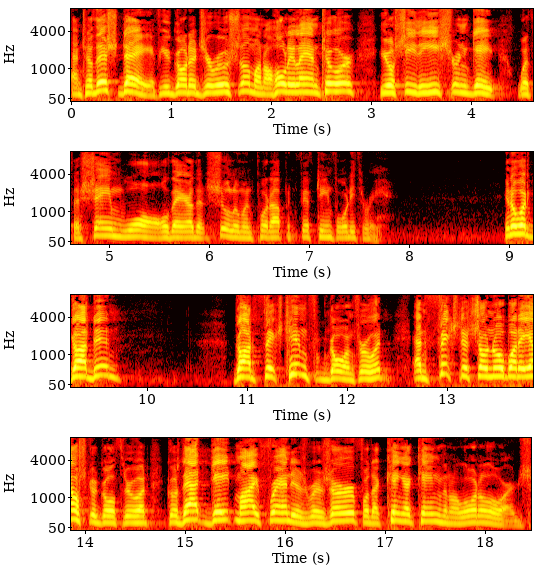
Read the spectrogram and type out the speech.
And to this day, if you go to Jerusalem on a Holy Land tour, you'll see the Eastern Gate with the same wall there that Suleiman put up in 1543. You know what God did? God fixed him from going through it and fixed it so nobody else could go through it because that gate, my friend, is reserved for the King of Kings and the Lord of Lords.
